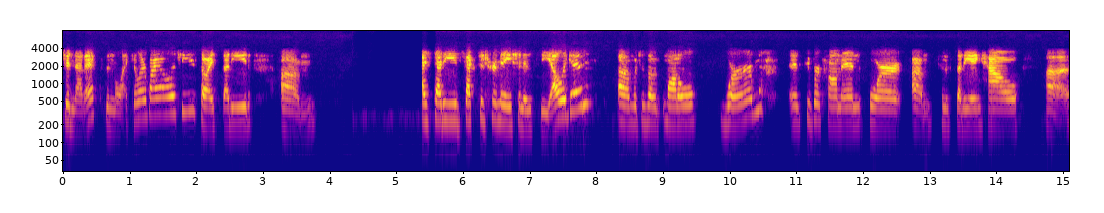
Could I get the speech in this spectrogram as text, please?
genetics and molecular biology. So I studied um, I studied sex determination in C. elegans, um, which is a model worm, and it's super common for um, kind of studying how uh,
